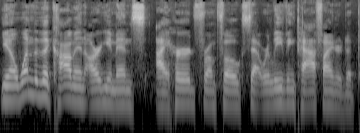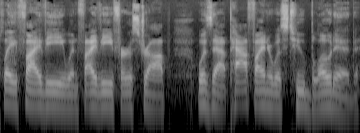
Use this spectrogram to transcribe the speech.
You know, one of the common arguments I heard from folks that were leaving Pathfinder to play 5e when 5e first dropped was that Pathfinder was too bloated.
